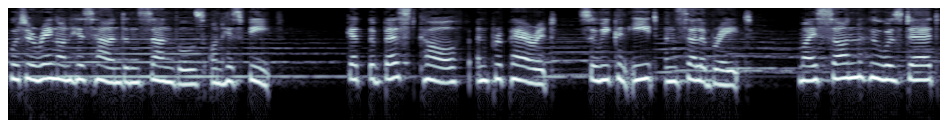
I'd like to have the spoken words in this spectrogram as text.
put a ring on his hand and sandals on his feet. get the best calf and prepare it so we can eat and celebrate. My son who was dead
